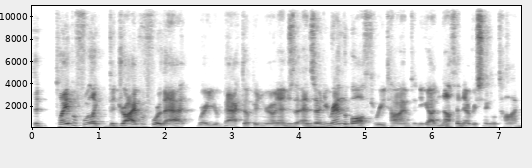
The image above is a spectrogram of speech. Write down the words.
the play before, like the drive before that, where you're backed up in your own end end zone, you ran the ball three times and you got nothing every single time.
